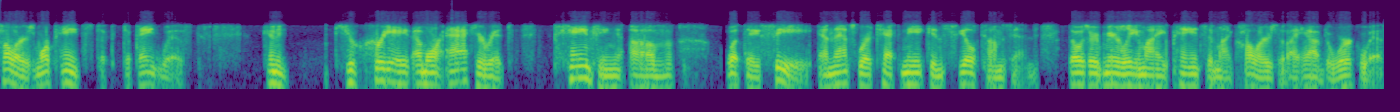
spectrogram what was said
colors, more paints to, to paint with, can create a more accurate painting of what they see. And that's where technique and skill comes in. Those are merely my paints and my colors that I have to work with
